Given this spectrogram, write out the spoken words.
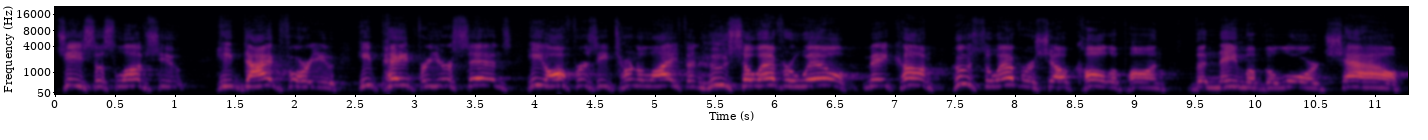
Jesus loves you. He died for you. He paid for your sins. He offers eternal life, and whosoever will may come. Whosoever shall call upon the name of the Lord shall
